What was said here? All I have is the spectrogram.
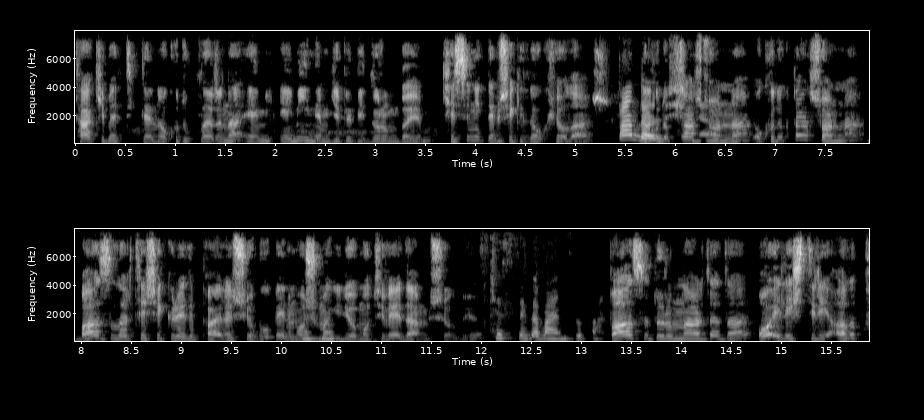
takip ettiklerini okuduklarına em- eminim gibi bir durumdayım. Kesinlikle bir şekilde okuyorlar. Ben de öyle Okuduktan sonra okuduktan sonra bazıları teşekkür edip paylaşıyor. Bu benim hoşuma gidiyor, motive eden bir şey oluyor. Kesinlikle bence de. Bazı durumlarda da o eleştiriyi alıp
